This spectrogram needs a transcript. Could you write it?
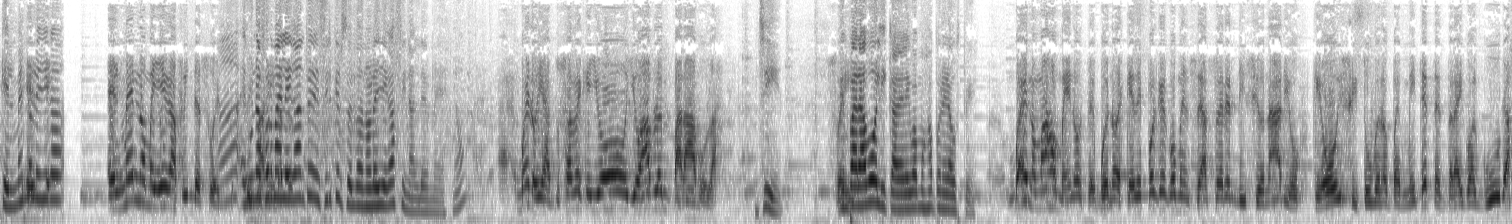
Que el mes no le eh, llega... El mes no me llega a fin de sueldo. Ah, es una forma elegante de decir que el sueldo no le llega a final del mes, ¿no? Ah, Bueno, hija, tú sabes que yo, yo hablo en parábola. Sí. En parabólica le vamos a poner a usted. Bueno, más o menos. te- Bueno, es que después que comencé a hacer el diccionario, que hoy, si tú me lo permites, te traigo algunas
